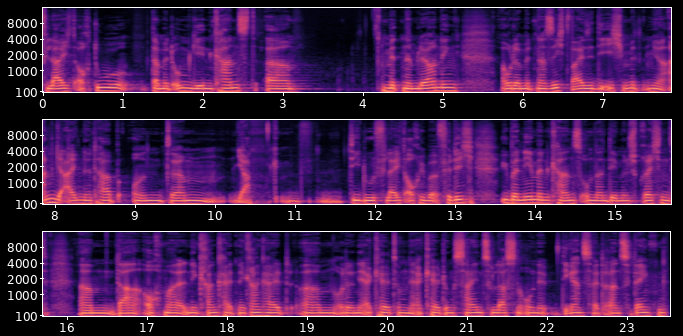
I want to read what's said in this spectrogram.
vielleicht auch du damit umgehen kannst äh, mit einem Learning oder mit einer Sichtweise, die ich mit mir angeeignet habe und ähm, ja, die du vielleicht auch über, für dich übernehmen kannst, um dann dementsprechend ähm, da auch mal eine Krankheit, eine Krankheit ähm, oder eine Erkältung, eine Erkältung sein zu lassen, ohne die ganze Zeit daran zu denken.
